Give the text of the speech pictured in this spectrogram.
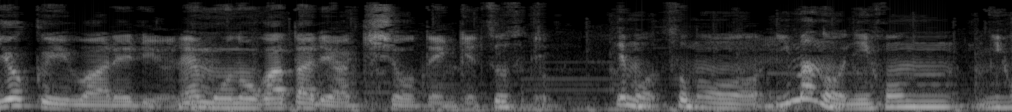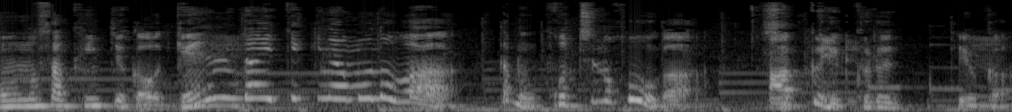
よく言われるよね、うん。物語は起承転結そうそうそう。でもその今の日本日本の作品っていうか現代的なものは多分こっちの方がしっくりくるっていうか、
